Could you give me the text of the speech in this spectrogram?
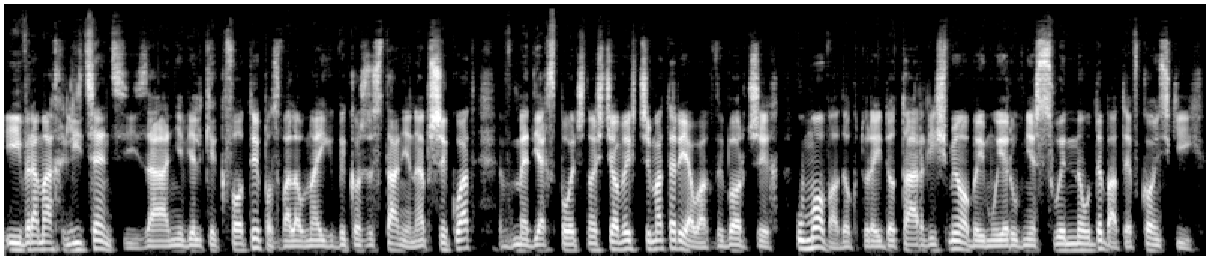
i w ramach licencji za niewielkie kwoty pozwalał na ich wykorzystanie na przykład w mediach społecznościowych czy materiałach wyborczych. Umowa, do której dotarliśmy obejmuje również słynną debatę w Końskich.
